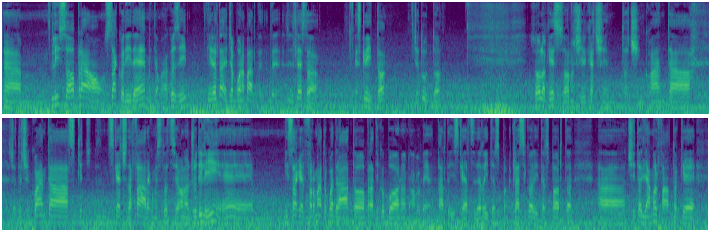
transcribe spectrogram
Um, lì sopra ho un sacco di idee, mettiamola così. In realtà è già buona parte, il testo è scritto, c'è tutto, solo che sono circa 150 150 sketch, sketch da fare come situazione giù di lì e mi sa che il formato quadrato pratico buono no vabbè a parte gli scherzi del Ritter, classico Ritter Sport uh, ci togliamo il fatto che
